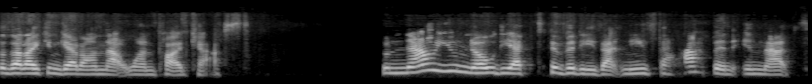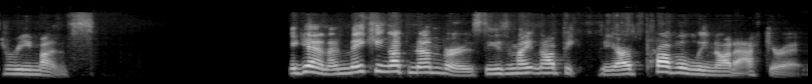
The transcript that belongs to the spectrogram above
so that I can get on that one podcast. So now you know the activity that needs to happen in that three months. Again, I'm making up numbers. These might not be, they are probably not accurate.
